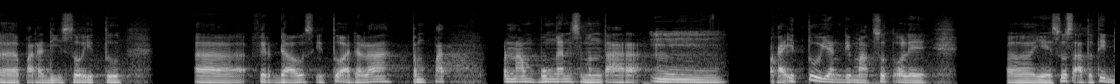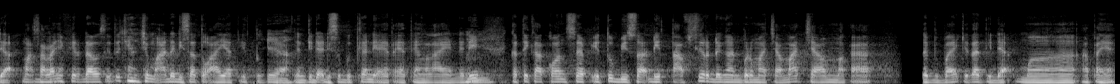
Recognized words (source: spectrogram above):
uh, paradiso itu. Uh, Firdaus itu adalah tempat penampungan sementara. Hmm apakah itu yang dimaksud oleh uh, Yesus atau tidak. Masalahnya Firdaus itu yang cuma ada di satu ayat itu yeah. dan tidak disebutkan di ayat-ayat yang lain. Jadi hmm. ketika konsep itu bisa ditafsir dengan bermacam-macam, maka lebih baik kita tidak me, apa ya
